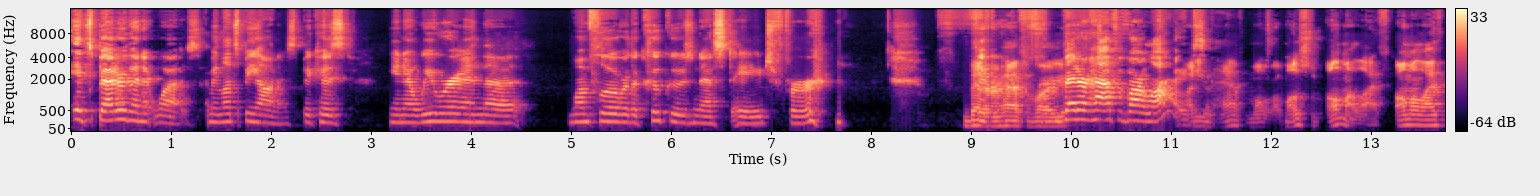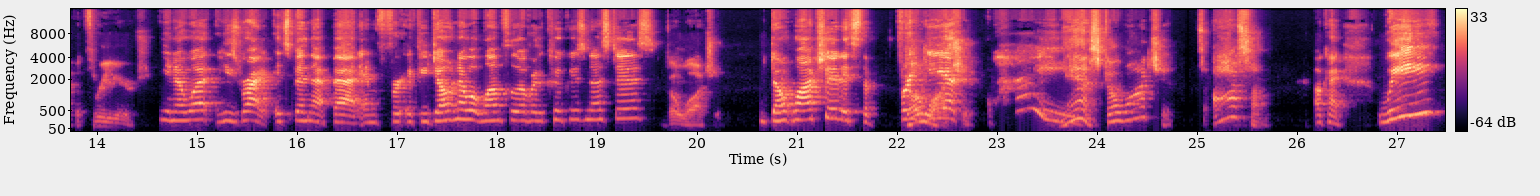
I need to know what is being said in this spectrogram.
It's better than it was. I mean, let's be honest, because you know we were in the one flew over the cuckoo's nest age for Better half of our better half of our lives. Not even half, most of all my life, all my life, but three years. You know what? He's right. It's been that bad. And for if you don't know what one flew over the cuckoo's nest is, Go watch it. Don't watch it. It's the freakiest. Go watch it. Why? Yes, go watch it. It's awesome. Okay. We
